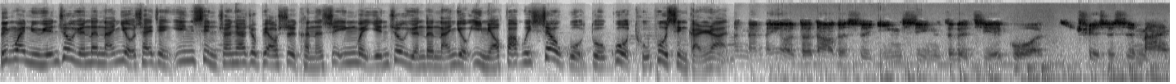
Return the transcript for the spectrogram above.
另外，女研究员的男友筛检阴性，专家就表示，可能是因为研究员的男友疫苗发挥效果，躲过突破性感染。她男朋友得到的是阴性，这个结果确实是蛮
